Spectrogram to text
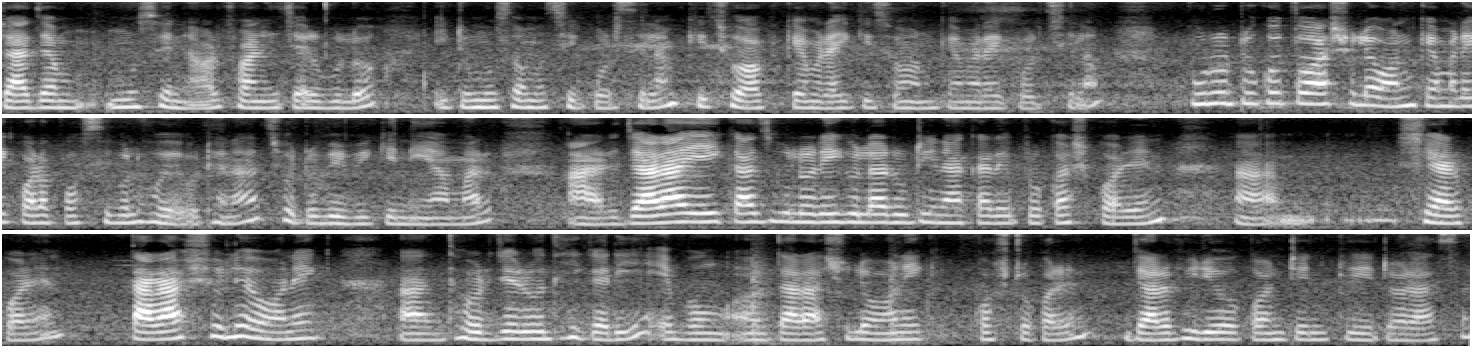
যা যা মুছে নেওয়ার ফার্নিচারগুলো একটু মুছামুছি করছিলাম। কিছু অফ ক্যামেরায় কিছু অন ক্যামেরায় করছিলাম। পুরোটুকু তো আসলে অন ক্যামেরায় করা পসিবল হয়ে ওঠে না, ছোট বেবিকে নিয়ে আমার। আর যারা এই কাজগুলো রেগুলার রুটিন আকারে প্রকাশ করেন শেয়ার করেন তারা আসলে অনেক ধৈর্যের অধিকারী এবং তারা আসলে অনেক কষ্ট করেন। যারা ভিডিও কন্টেন্ট ক্রিয়েটর আছেন,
